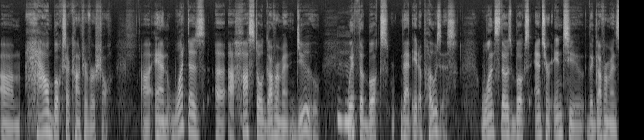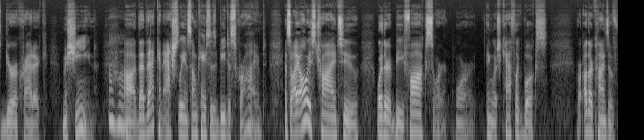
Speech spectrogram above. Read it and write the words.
um, how books are controversial uh, and what does a, a hostile government do mm-hmm. with the books that it opposes once those books enter into the government's bureaucratic machine, uh, that that can actually, in some cases, be described. And so I always try to, whether it be Foxe or or English Catholic books or other kinds of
